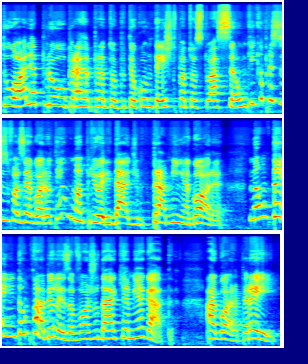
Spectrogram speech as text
tu olha pra, pro teu contexto, pra tua situação, o que, que eu preciso fazer agora? Eu tenho alguma prioridade para mim agora? Não tenho, então tá, beleza, vou ajudar aqui a minha gata. Agora, peraí,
